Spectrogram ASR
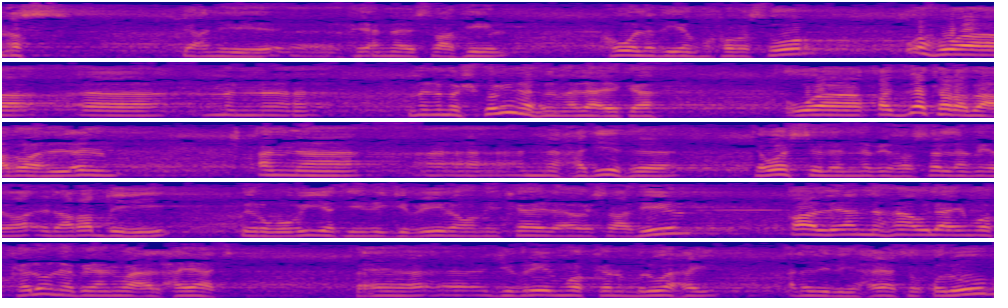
نص. يعني آه، في أن إسرافيل هو الذي ينفخ في الصور وهو آه، من من المشهورين في الملائكة. وقد ذكر بعض أهل العلم أن أن حديث توسل النبي صلى الله عليه وسلم إلى ربه بربوبيته لجبريل وميكائيل وإسرافيل قال لأن هؤلاء موكلون بأنواع الحياة. فجبريل موكل بالوحي الذي به حياة القلوب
